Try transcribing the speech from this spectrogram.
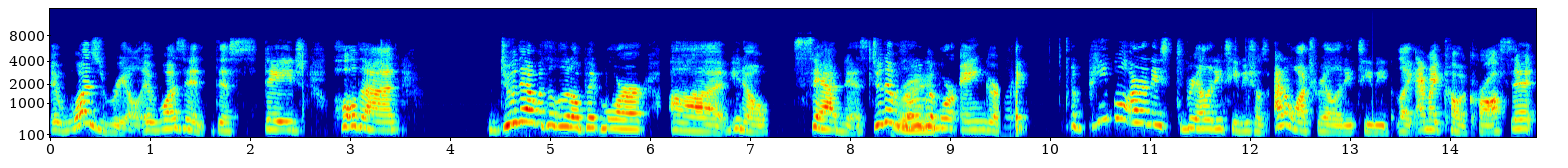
It was real. It wasn't this staged. Hold on. Do that with a little bit more, uh, you know, sadness. Do that with a little bit more anger. Like people are on these reality TV shows. I don't watch reality TV. Like I might come across it,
